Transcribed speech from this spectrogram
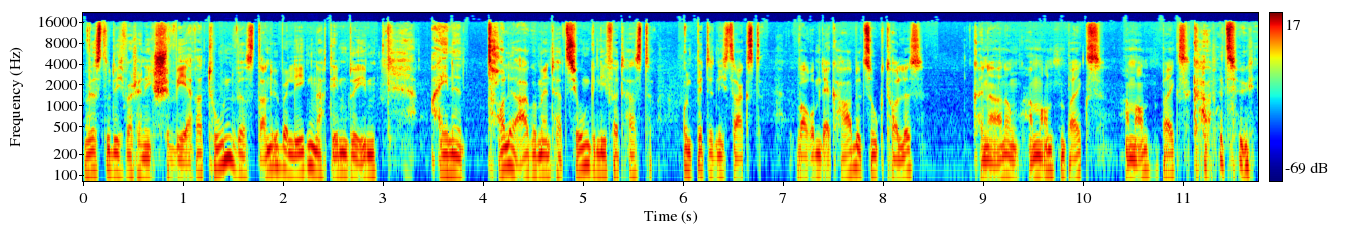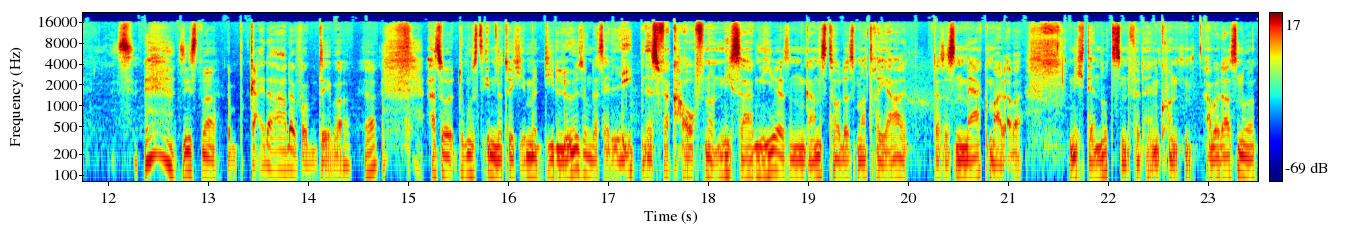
wirst du dich wahrscheinlich schwerer tun, wirst dann überlegen, nachdem du ihm eine tolle Argumentation geliefert hast und bitte nicht sagst, warum der Kabelzug toll ist. Keine Ahnung, haben Mountainbikes, haben Mountainbikes Kabelzüge? Siehst mal, keine Ahnung vom Thema. Ja? Also du musst ihm natürlich immer die Lösung, das Erlebnis verkaufen und nicht sagen, hier ist ein ganz tolles Material. Das ist ein Merkmal, aber nicht der Nutzen für deinen Kunden. Aber das nur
